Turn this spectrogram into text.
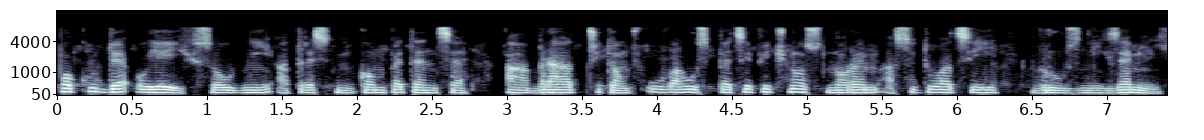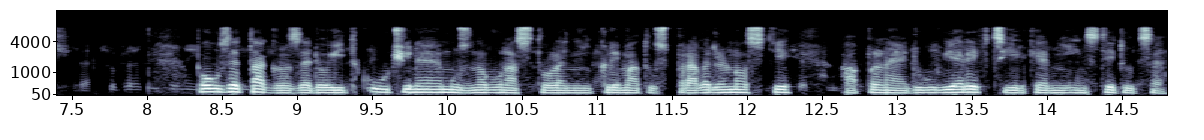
pokud jde o jejich soudní a trestní kompetence a brát přitom v úvahu specifičnost norem a situací v různých zemích. Pouze tak lze dojít k účinnému znovu nastolení klimatu spravedlnosti a plné důvěry v církevní instituce.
